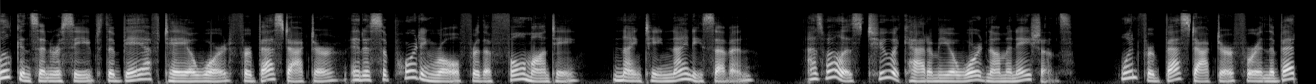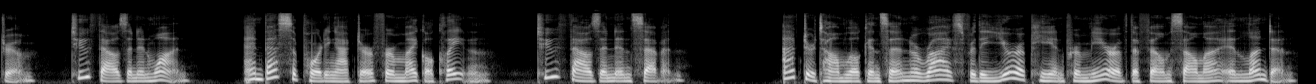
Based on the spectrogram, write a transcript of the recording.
Wilkinson received the BAFTA Award for Best Actor in a Supporting Role for The Full Monty, 1997, as well as two Academy Award nominations, one for Best Actor for In the Bedroom, 2001, and Best Supporting Actor for Michael Clayton, 2007. Actor Tom Wilkinson arrives for the European premiere of the film Selma in London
